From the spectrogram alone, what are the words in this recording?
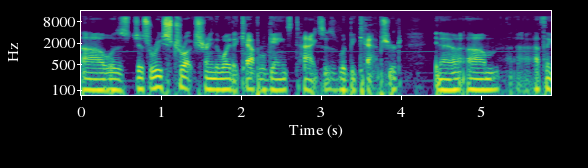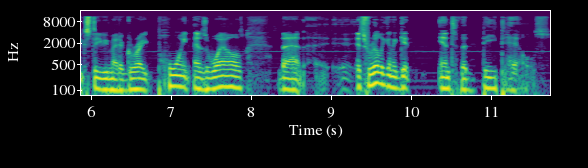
uh, was just restructuring the way that capital gains taxes would be captured. You know, um, I think Stevie made a great point as well that it's really going to get into the details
